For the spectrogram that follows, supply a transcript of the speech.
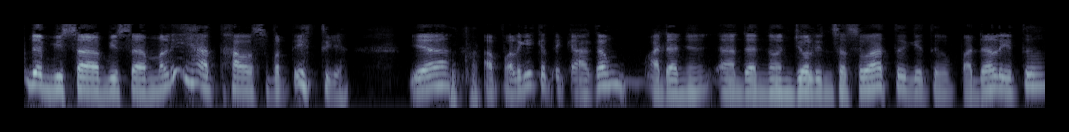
udah bisa bisa melihat hal seperti itu ya. Ya, Betul. apalagi ketika akan ada ada nonjolin sesuatu gitu. Padahal itu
